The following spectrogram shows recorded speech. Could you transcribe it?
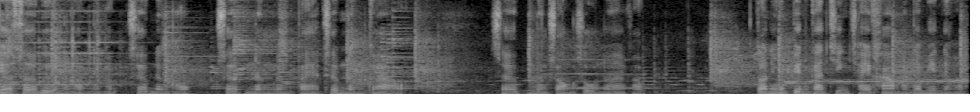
เจอเซิร์ฟอื่นนะครับนี่ครับเซิร์ฟหนึ่งหกเซิร์ฟหนึ่งหนึ่งแปดเซิร์ฟหนึ่งเก้าเซิร์ฟหนึ่งสองศูนย์นะครับ ตอนนี้มันเป็นการชิงชัยข้ามพันธมิตรนะครับ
